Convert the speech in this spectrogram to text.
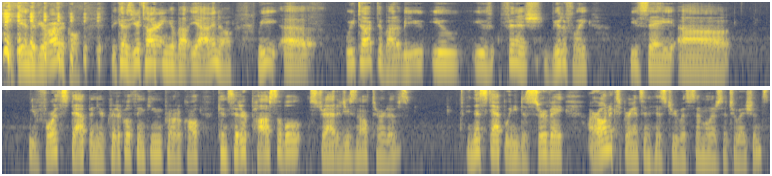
at the end of your article. Because you're talking Sorry. about, yeah, I know. We, uh, we talked about it, but you, you, you finish beautifully. You say, uh, your fourth step in your critical thinking protocol consider possible strategies and alternatives. In this step, we need to survey our own experience and history with similar situations.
